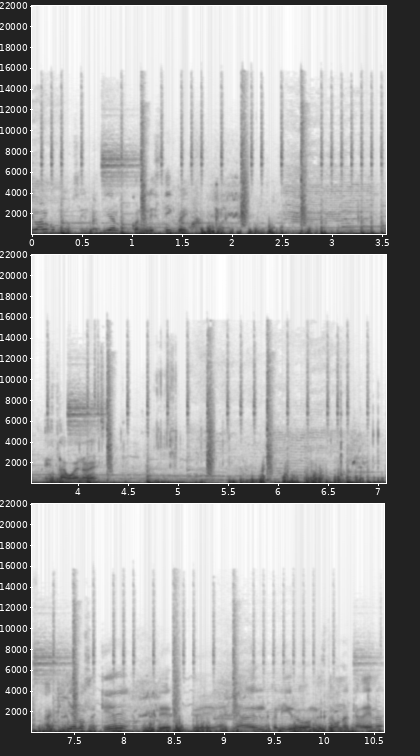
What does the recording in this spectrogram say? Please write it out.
Prendido algo. He prendido con el stick bait. Está bueno, ¿eh? Aquí ya lo saqué de, allá del peligro donde está una cadena.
